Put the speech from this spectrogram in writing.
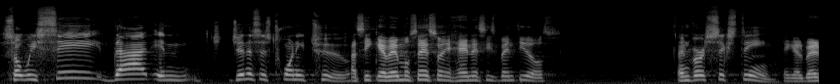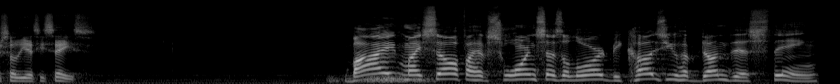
So we see that in Genesis 22 Así que vemos eso en Génesis 22, In verse 16. en el verso 16. By myself I have sworn, says the Lord, because you have done this thing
